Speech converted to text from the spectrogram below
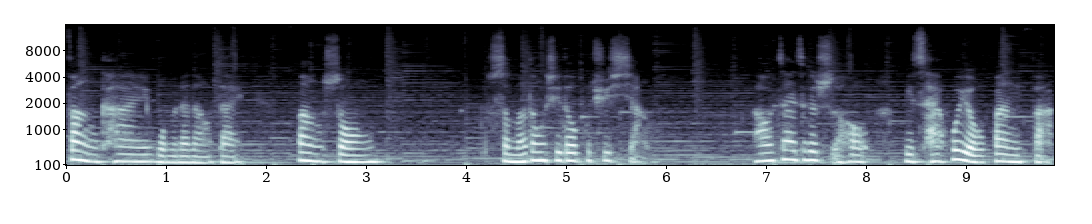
放开我们的脑袋，放松，什么东西都不去想，然后在这个时候，你才会有办法。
